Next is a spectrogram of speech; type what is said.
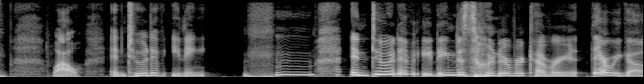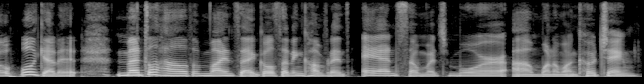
wow, intuitive eating intuitive eating disorder recovery. There we go. We'll get it. Mental health, mindset, goal setting, confidence, and so much more. One on one coaching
